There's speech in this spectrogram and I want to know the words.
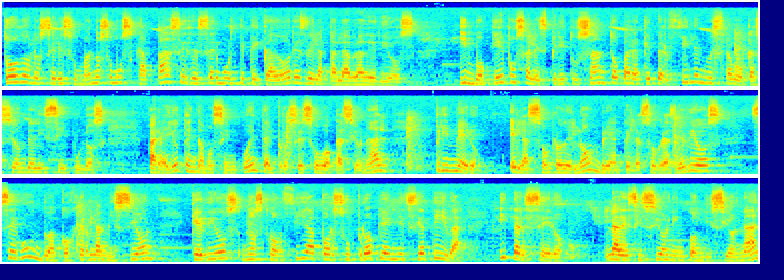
Todos los seres humanos somos capaces de ser multiplicadores de la palabra de Dios. Invoquemos al Espíritu Santo para que perfile nuestra vocación de discípulos. Para ello tengamos en cuenta el proceso vocacional. Primero, el asombro del hombre ante las obras de Dios. Segundo, acoger la misión que Dios nos confía por su propia iniciativa. Y tercero, la decisión incondicional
